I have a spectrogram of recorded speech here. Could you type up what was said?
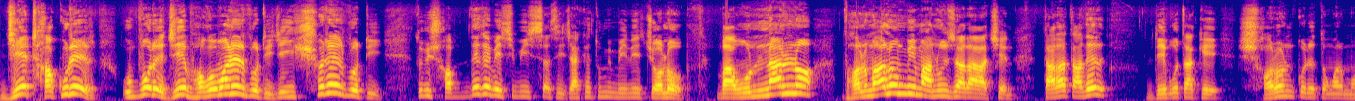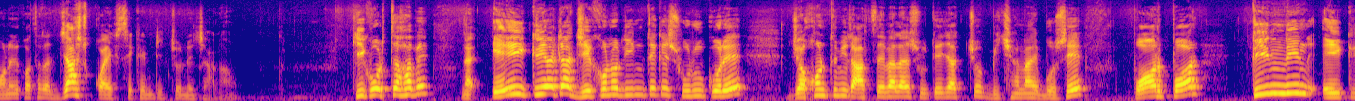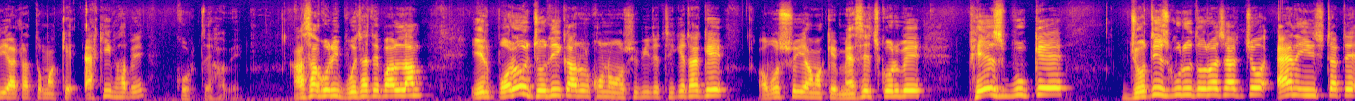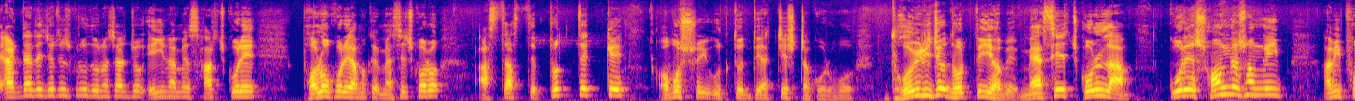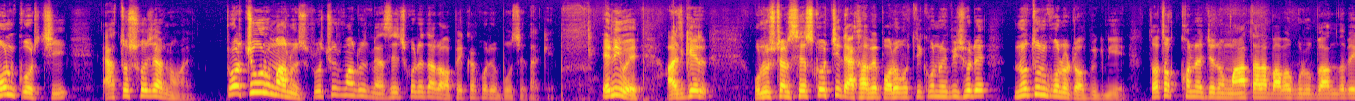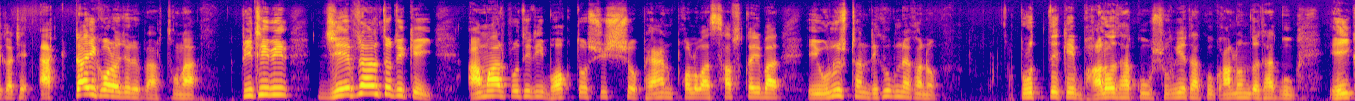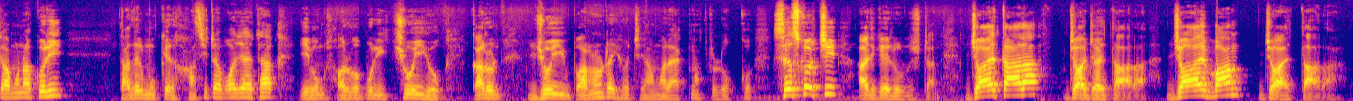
যে ঠাকুরের উপরে, যে ভগবানের প্রতি, যে ঈশ্বরের প্রতি তুমি সবথেকে বেশি বিশ্বাসী, যাকে তুমি মেনে চলো বা অন্যান্য ধর্মাবলম্বী মানুষ যারা আছেন, তারা তাদের দেবতাকে স্মরণ করে তোমার মনের কথাটা জাস্ট কয়েক সেকেন্ডের জন্য জানাও। কি করতে হবে? না, এই ক্রিয়াটা যে কোনো দিন থেকে শুরু করে যখন তুমি রাত্রেবেলায় শুতে যাচ্ছ, বিছানায় বসে পর পর তিন দিন এই ক্রিয়াটা তোমাকে একইভাবে করতে হবে। আশা করি বোঝাতে পারলাম। এরপরেও যদি কারোর কোনো অসুবিধে থেকে থাকে, অবশ্যই আমাকে মেসেজ করবে। ফেসবুকে Jyotishguru Dronacharya and ইনস্টাতে at the rate Jyotishguru Dronacharya এই নামে সার্চ করে ফলো করে আমাকে মেসেজ করো। আস্তে আস্তে প্রত্যেককে অবশ্যই উত্তর দেওয়ার চেষ্টা করব। ধৈর্য ধরতেই হবে। মেসেজ করলাম, করে সঙ্গে সঙ্গেই আমি ফোন করছি। এত সোজা নয়। প্রচুর মানুষ প্রচুর মানুষ মেসেজ করে তারা অপেক্ষা করে বসে থাকে। এনিওয়ে আজকের অনুষ্ঠান শেষ করছি, দেখা হবে পরবর্তী কোনো এপিসোডে নতুন কোনো টপিক নিয়ে। ততক্ষণের জন্য মা, তারা, বাবা, গুরু, বান্ধবের কাছে একটাই করজোরে প্রার্থনা, পৃথিবীর যে প্রান্ত প্রান্তটিকেই আমার প্রতিটি ভক্ত, শিষ্য ফ্যান ফলোয়ার সাবস্ক্রাইবার এই অনুষ্ঠান দেখুক না কেন, প্রত্যেকে ভালো থাকুক, সুখে থাকুক, আনন্দ থাকুক, এই কামনা করি। তাদের মুখের হাসিটা বজায় থাক এবং সর্বোপরি জয়ী হোক। কারণ জয়ী বানানোটাই হচ্ছে আমার একমাত্র লক্ষ্য। শেষ করছি আজকের অনুষ্ঠান। জয় তারা, জয় জয় তারা। জয় বাম, জয় তারা।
